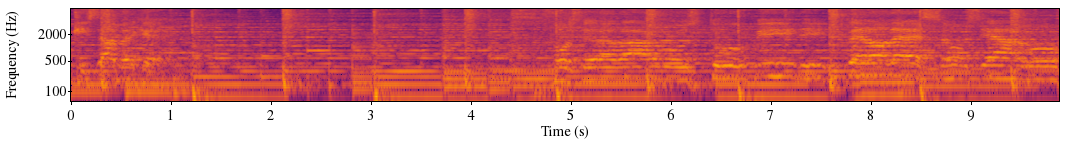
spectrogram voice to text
chissà perché. Forse eravamo stupidi, però adesso siamo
